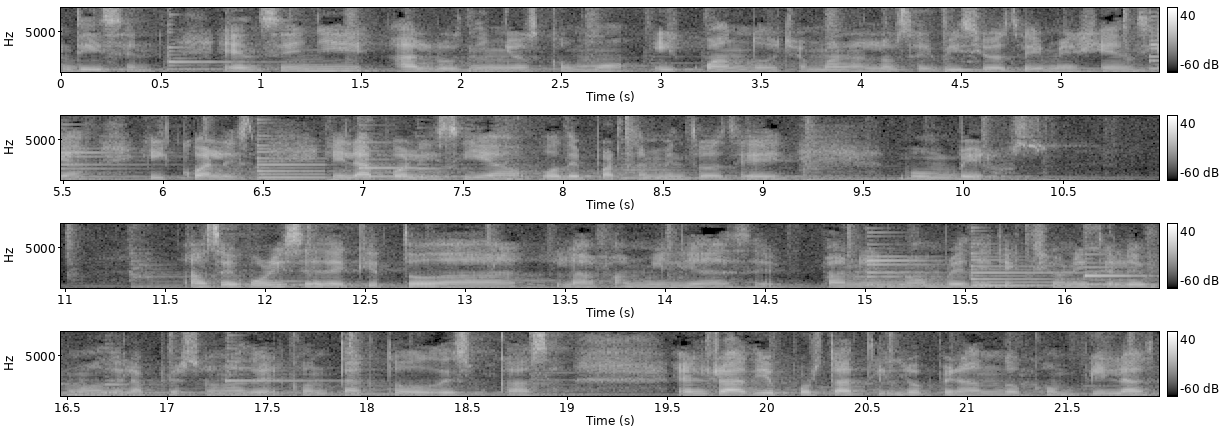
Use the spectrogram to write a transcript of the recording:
Dicen, enseñe a los niños cómo y cuándo llamar a los servicios de emergencia y cuáles, y la policía o departamentos de bomberos. Asegúrese de que toda la familia sepan el nombre, dirección y teléfono de la persona del contacto o de su casa. El radio portátil operando con pilas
